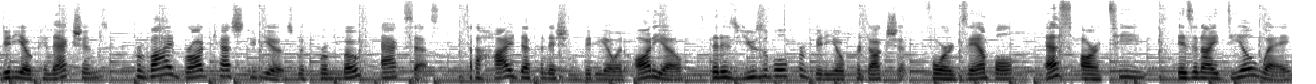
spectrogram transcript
video connections provide broadcast studios with remote access to high definition video and audio that is usable for video production. For example, SRT is an ideal way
